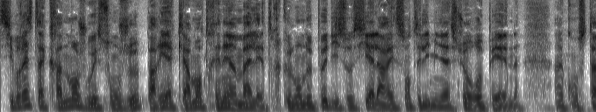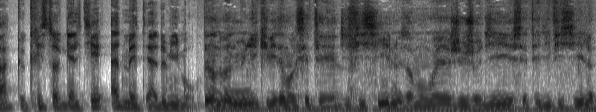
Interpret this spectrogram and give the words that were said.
Si Brest a crânement joué son jeu, Paris a clairement traîné un mal-être que l'on ne peut dissocier à la récente élimination européenne. Un constat que Christophe Galtier admettait à demi-mot. Le lendemain de Munich, évidemment que c'était difficile. Nous avons voyagé jeudi, c'était difficile.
